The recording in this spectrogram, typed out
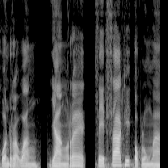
ควรระวัง อย่างแรก เศษซากที่ตกลงมา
